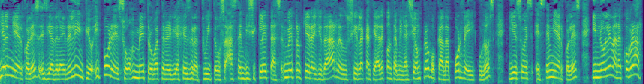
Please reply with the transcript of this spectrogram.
Y el miércoles es Día del Aire Limpio y por eso Metro va a tener viajes gratuitos hasta en bicicletas. Metro quiere ayudar a reducir la cantidad de contaminación provocada por vehículos y eso es este miércoles y no le van a cobrar.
